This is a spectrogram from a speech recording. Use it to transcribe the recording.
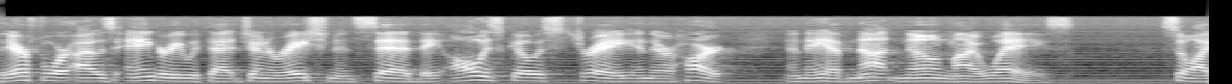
Therefore, I was angry with that generation and said, They always go astray in their heart, and they have not known my ways. So I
